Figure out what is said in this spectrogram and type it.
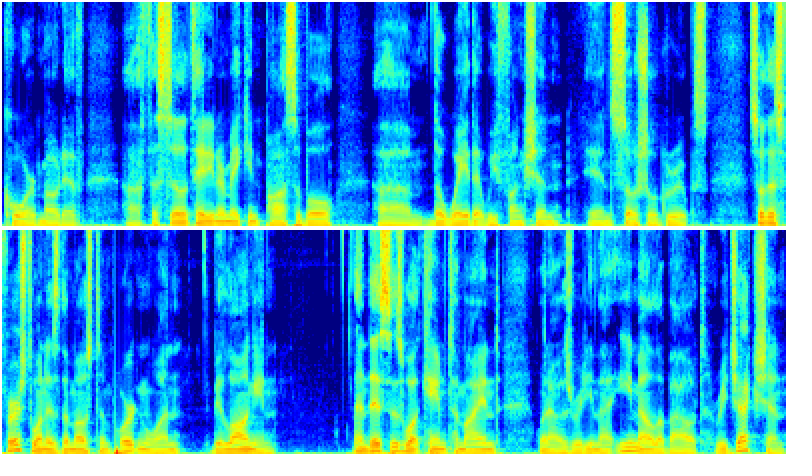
core motive, uh, facilitating or making possible um, the way that we function in social groups. So, this first one is the most important one belonging. And this is what came to mind when I was reading that email about rejection.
